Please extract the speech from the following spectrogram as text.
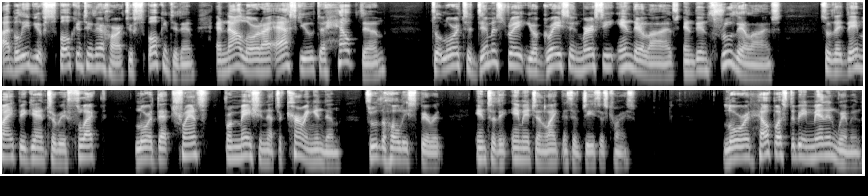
I believe you've spoken to their hearts, you've spoken to them. And now, Lord, I ask you to help them to, Lord, to demonstrate your grace and mercy in their lives and then through their lives so that they might begin to reflect, Lord, that transformation that's occurring in them through the Holy Spirit into the image and likeness of Jesus Christ. Lord, help us to be men and women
